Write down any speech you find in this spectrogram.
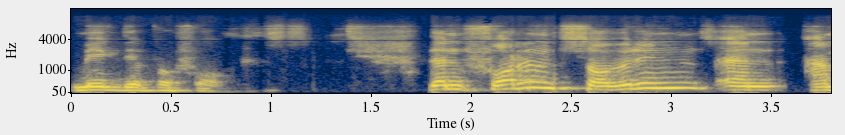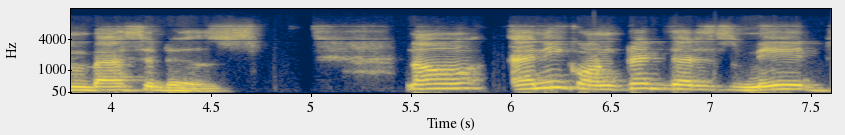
make their performance. Then foreign sovereigns and ambassadors. Now, any contract that is made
